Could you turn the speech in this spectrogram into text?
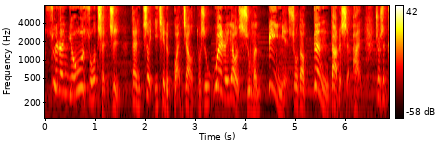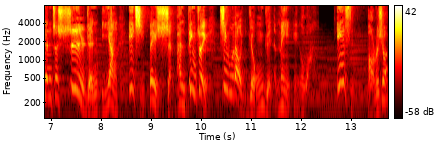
虽然有所惩治，但这一切的管教都是为了要使我们避免受到更大的审判，就是跟这世人一样，一起被审判定罪，进入到永远的灭亡。因此，保罗就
